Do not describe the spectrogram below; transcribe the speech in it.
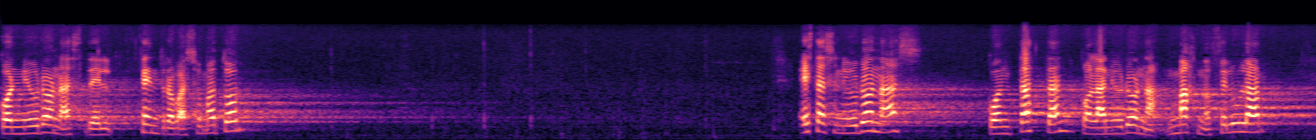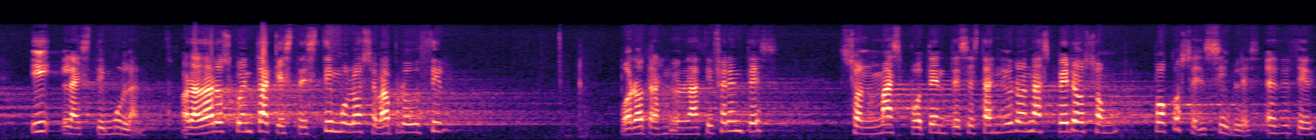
con neuronas del centro vasomotor Estas neuronas contactan con la neurona magnocelular y la estimulan. Ahora, daros cuenta que este estímulo se va a producir por otras neuronas diferentes, son más potentes estas neuronas, pero son poco sensibles, es decir,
